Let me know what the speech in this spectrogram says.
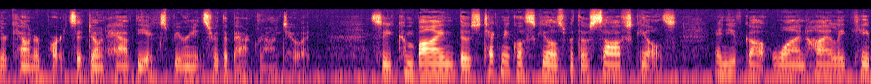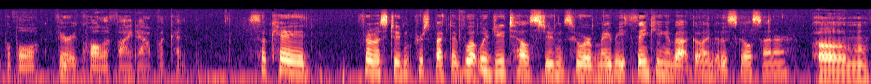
their counterparts that don't have the experience or the background to it. So you combine those technical skills with those soft skills, and you've got one highly capable, very qualified applicant. So, Cade, from a student perspective, what would you tell students who are maybe thinking about going to the Skill Center? Um,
